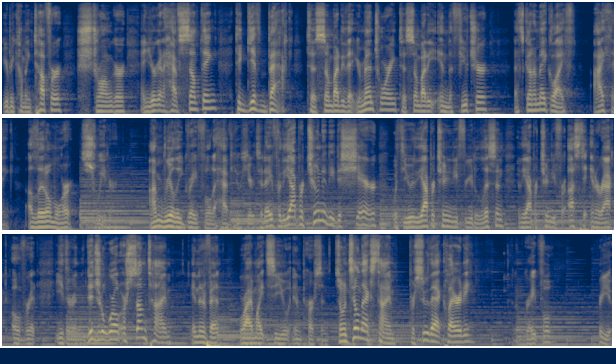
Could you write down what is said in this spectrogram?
you're becoming tougher, stronger, and you're gonna have something to give back to somebody that you're mentoring, to somebody in the future that's gonna make life, I think, a little more sweeter. I'm really grateful to have you here today for the opportunity to share with you, the opportunity for you to listen, and the opportunity for us to interact over it, either in the digital world or sometime in an event where I might see you in person. So until next time, pursue that clarity, and I'm grateful for you.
